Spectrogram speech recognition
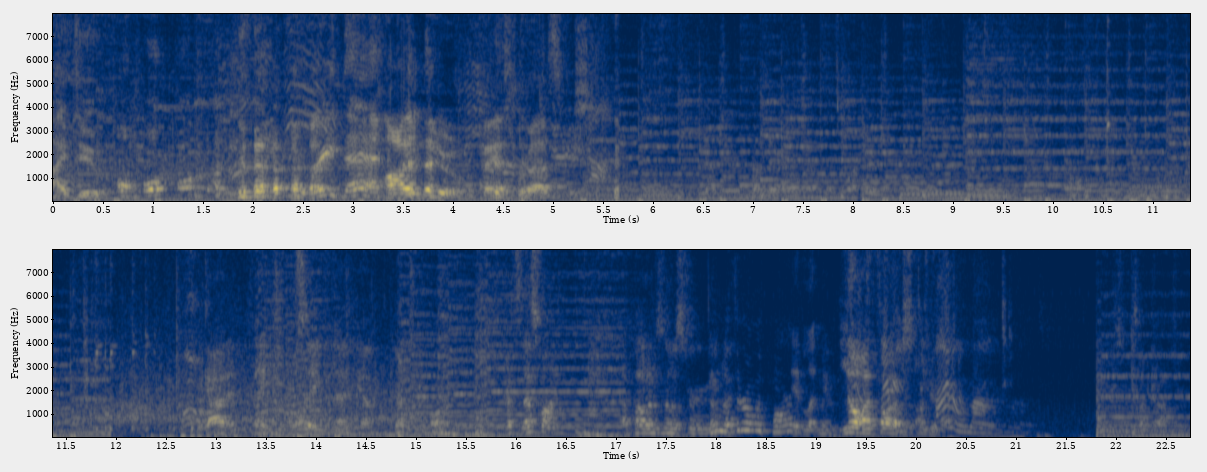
I do. Oh, oh, oh. Like, read that. I do. Thanks for asking. Got it. Thank you for saying that. Yeah. Got your part. That's that's fine. I thought it was gonna me. No, nothing wrong with par. It let me. No, I thought I was under. Final round. Since I got here.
